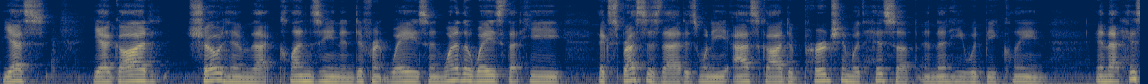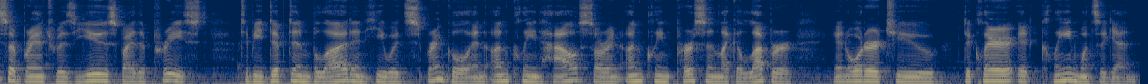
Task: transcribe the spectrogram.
Yes. Yeah, God showed him that cleansing in different ways. And one of the ways that he expresses that is when he asked God to purge him with hyssop and then he would be clean. And that hyssop branch was used by the priest to be dipped in blood, and he would sprinkle an unclean house or an unclean person like a leper in order to declare it clean once again.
